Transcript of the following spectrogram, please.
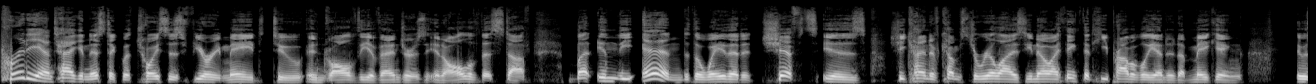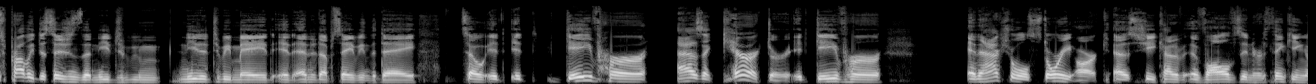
pretty antagonistic with choices Fury made to involve the Avengers in all of this stuff. But in the end, the way that it shifts is she kind of comes to realize, you know, I think that he probably ended up making it was probably decisions that needed to be needed to be made. It ended up saving the day. So it it gave her as a character, it gave her an actual story arc as she kind of evolves in her thinking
